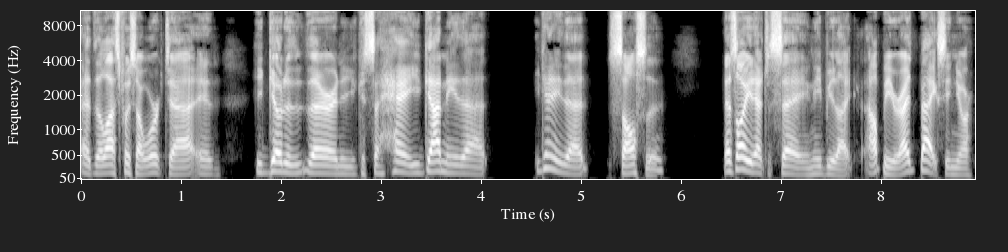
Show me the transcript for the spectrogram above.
at the last place I worked at, and you'd go to there and you could say, "Hey, you got any of that? You got any of that salsa?" That's all you'd have to say, and he'd be like, "I'll be right back, senor."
